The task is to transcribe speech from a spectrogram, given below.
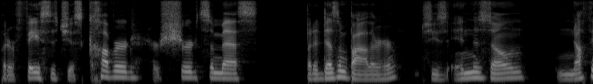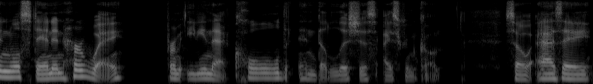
but her face is just covered. Her shirt's a mess, but it doesn't bother her. She's in the zone. Nothing will stand in her way from eating that cold and delicious ice cream cone. So, as a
